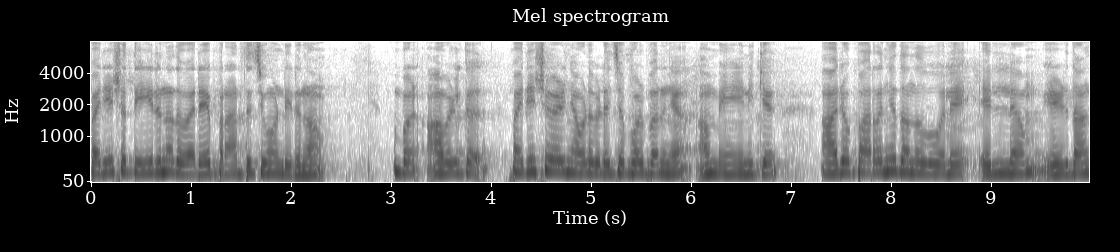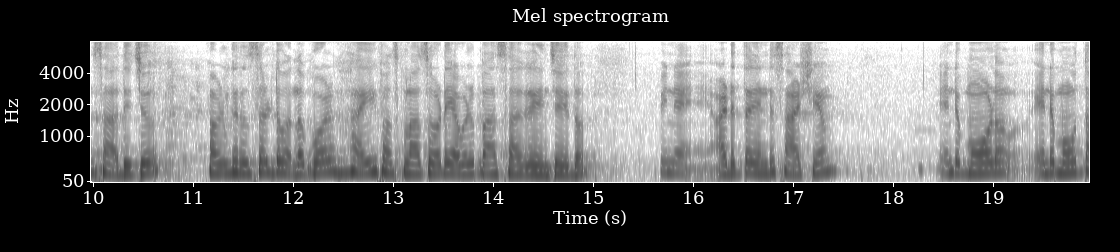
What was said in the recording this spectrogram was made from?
പരീക്ഷ തീരുന്നത് വരെ പ്രാർത്ഥിച്ചുകൊണ്ടിരുന്നു. അപ്പോൾ അവൾക്ക് പരീക്ഷ കഴിഞ്ഞ് അവൾ വിളിച്ചപ്പോൾ പറഞ്ഞ് അമ്മേ എനിക്ക് ആരോ പറഞ്ഞു തന്നതുപോലെ എല്ലാം എഴുതാൻ സാധിച്ചു. അവൾക്ക് റിസൾട്ട് വന്നപ്പോൾ ഹൈ ഫസ്റ്റ് ക്ലാസ്സോടെ അവൾ പാസ്സാകുകയും ചെയ്തു. പിന്നെ അടുത്ത എന്റെ സാക്ഷ്യം എന്റെ മോളും എന്റെ മൂത്ത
